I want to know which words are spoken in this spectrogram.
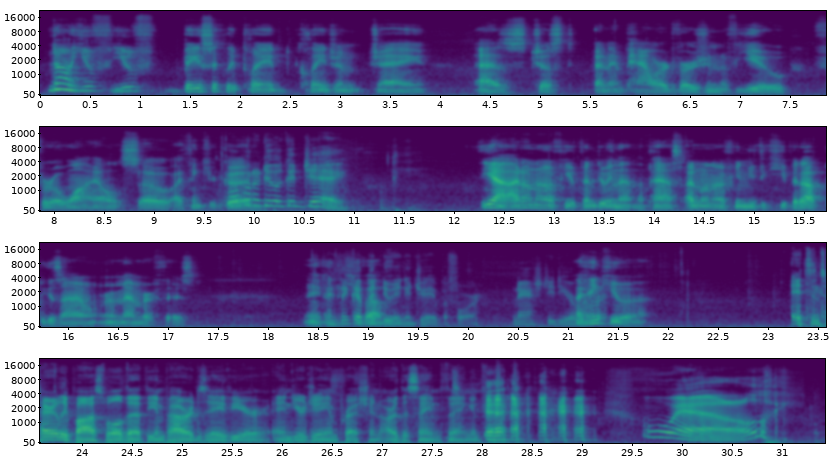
No, you've you've basically played Clagent J as just an empowered version of you for a while, so I think you're good. I want to do a good J. Yeah, I don't know if you've been doing that in the past. I don't know if you need to keep it up because I don't remember if there's anything. I to think keep I've been up. doing a J before. Nasty, do you I think you. Uh, It's entirely possible that the empowered Xavier and your J impression are the same thing. In fact, Well,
